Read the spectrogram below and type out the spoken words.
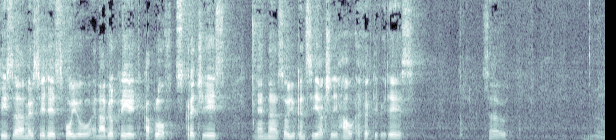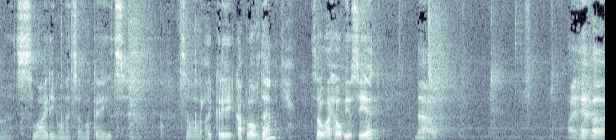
this uh, Mercedes for you and I will create a couple of scratches and uh, so you can see actually how effective it is. So uh, it's sliding on it, so okay, it's so I create a couple of them. So I hope you see it. Now I have a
